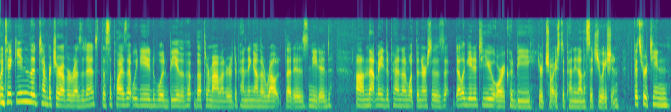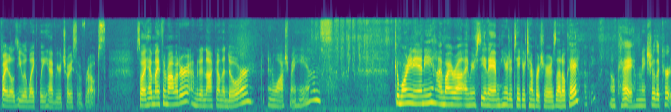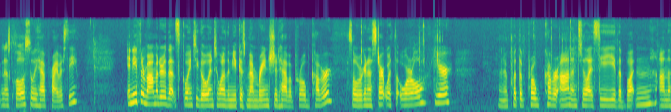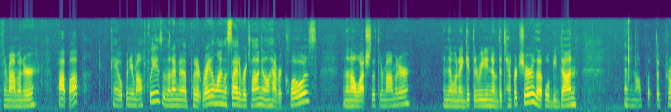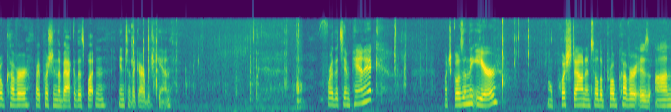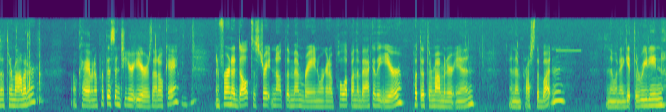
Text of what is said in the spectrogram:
When taking the temperature of a resident, the supplies that we need would be the, the thermometer, depending on the route that is needed. Um, that may depend on what the nurse has delegated to you, or it could be your choice depending on the situation. If it's routine vitals, you would likely have your choice of routes. So I have my thermometer. I'm going to knock on the door and wash my hands. Good morning, Annie. I'm Ira. I'm your CNA. I'm here to take your temperature. Is that okay? Okay. Okay. Make sure the curtain is closed so we have privacy. Any thermometer that's going to go into one of the mucous membranes should have a probe cover. So we're going to start with the oral here. I'm going to put the probe cover on until I see the button on the thermometer pop up. Okay, open your mouth please, and then I'm going to put it right along the side of her tongue and I'll have her close, and then I'll watch the thermometer, and then when I get the reading of the temperature, that will be done, and then I'll put the probe cover by pushing the back of this button into the garbage can. For the tympanic, which goes in the ear, I'll push down until the probe cover is on the thermometer. Okay, I'm going to put this into your ear. Is that okay? Mm -hmm. And for an adult to straighten out the membrane, we're going to pull up on the back of the ear, put the thermometer in, and then press the button. And then when I get the reading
